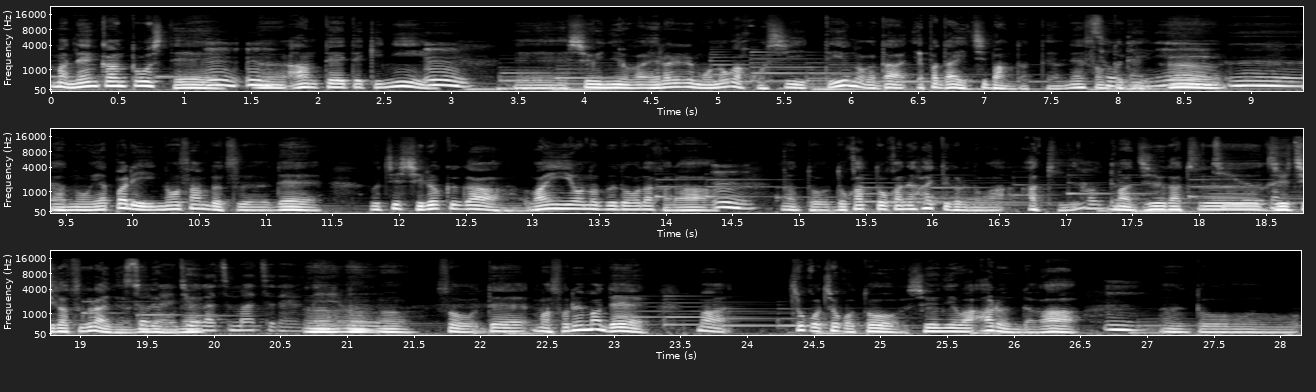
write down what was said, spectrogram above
まあ年間通して、うんうん。うん安定的に、うん。えー収入が得られるものが欲しいっていうのがだやっぱ第一番だったよねその時。うん。あのやっぱり農産物でうち主力がワイン用のブドウだから、うん。あとドカッとお金入ってくるのは秋まあ10月10月11月ぐらいだよね。10でもね月末だよね。うんうんうんそうでまあそれまでまあちょこちょこと収入はあるんだがうん。うんと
